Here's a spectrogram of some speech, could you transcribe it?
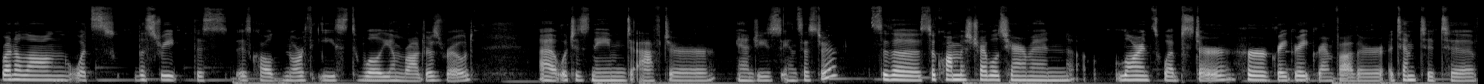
run along what's the street. This is called Northeast William Rogers Road, uh, which is named after Angie's ancestor. So the Suquamish tribal chairman, Lawrence Webster, her great great grandfather, attempted to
